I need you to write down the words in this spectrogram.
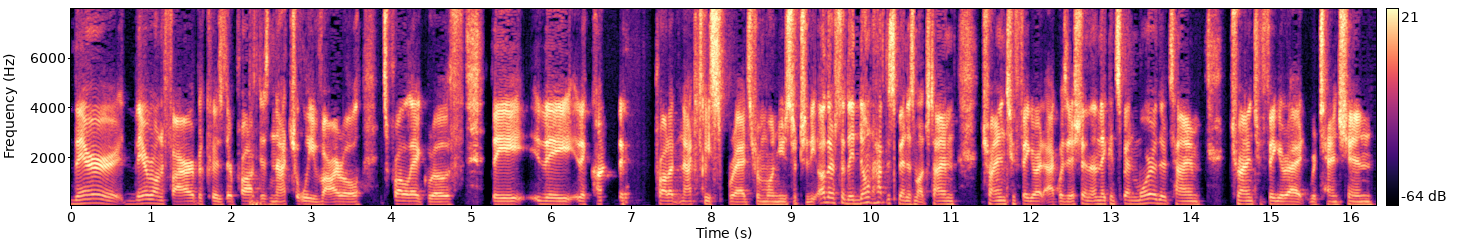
they're they're on fire because their product is naturally viral. It's product growth. They they the, the product naturally spreads from one user to the other so they don't have to spend as much time trying to figure out acquisition and they can spend more of their time trying to figure out retention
